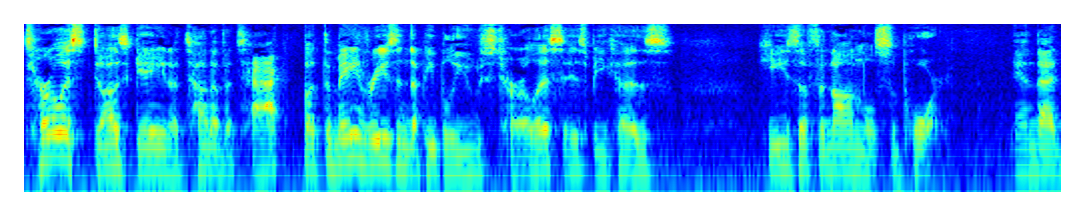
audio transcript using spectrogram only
Turles does gain a ton of attack, but the main reason that people use Turles is because he's a phenomenal support. And that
